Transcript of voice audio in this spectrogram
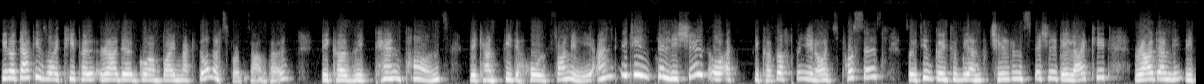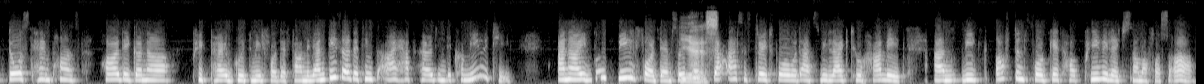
you know, that is why people rather go and buy McDonald's, for example, because with 10 pounds, they can feed a whole family and it is delicious or because of you know it's processed so it is going to be and children especially they like it rather than with those 10 pounds how are they gonna prepare a good meal for their family. And these are the things I have heard in the community. And I do feel for them. So Yes. it's not as straightforward as we like to have it. And we often forget how privileged some of us are.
